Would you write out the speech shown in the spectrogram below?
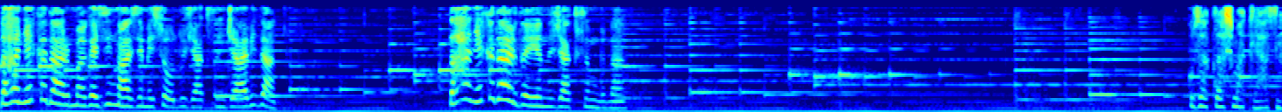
Daha ne kadar magazin malzemesi olacaksın Cavidan? Daha ne kadar dayanacaksın buna? Uzaklaşmak lazım.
